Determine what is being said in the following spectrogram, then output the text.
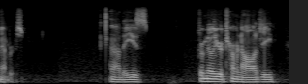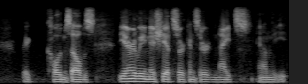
members. Uh, they use familiar terminology. They call themselves the early initiates are considered knights, and the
